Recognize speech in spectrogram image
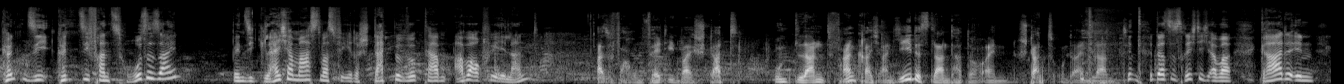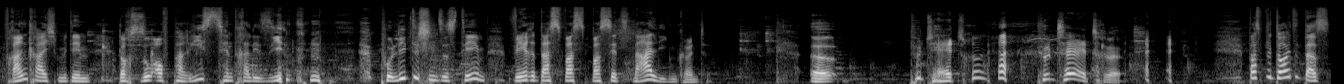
Könnten Sie, könnten Sie Franzose sein? Wenn Sie gleichermaßen was für Ihre Stadt bewirkt haben, aber auch für Ihr Land? Also warum fällt Ihnen bei Stadt und Land Frankreich an? Jedes Land hat doch eine Stadt und ein Land. Das ist richtig, aber gerade in Frankreich mit dem doch so auf Paris zentralisierten politischen System wäre das was, was jetzt naheliegen könnte. Äh, peut-être? Peut-être. Was bedeutet das?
